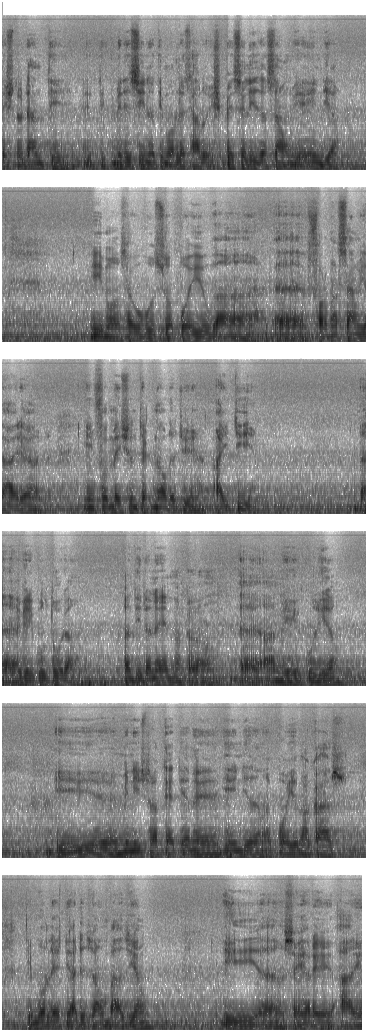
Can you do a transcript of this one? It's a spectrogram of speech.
estudante de medicina timor-leste especialização em Índia e nós o russo apoio a, a formação em área information technology IT agricultura antidanema que a me culia e ministra Tetiane Índia apoia Macas Timor-Leste adesão baseão e Serrare área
